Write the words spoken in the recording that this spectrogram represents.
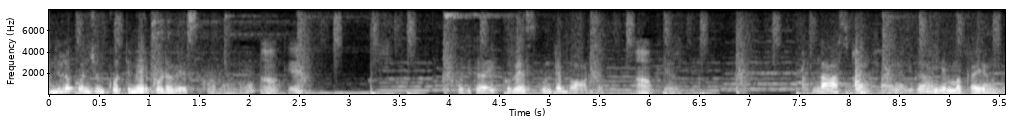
ఇందులో కొంచెం కొత్తిమీర కూడా వేసుకోవాలండి. ఓకే. కొద్దిగా ఎక్కువ వేసుకుంటే బాగుంటది. ఓకే ఓకే. లాస్ట్ అండ్ ఫైనల్గా నిమ్మకాయ అండి.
